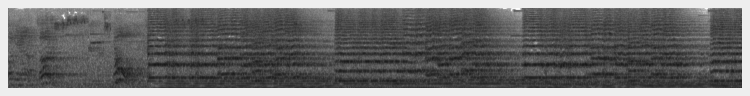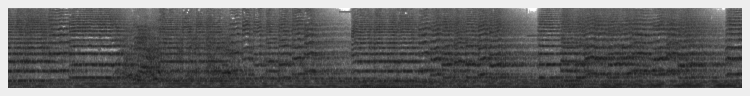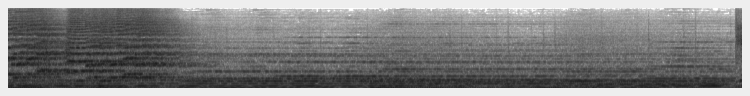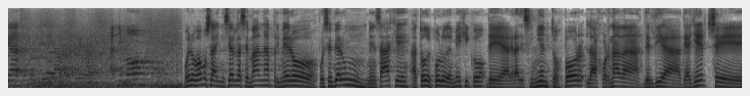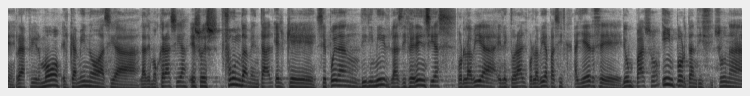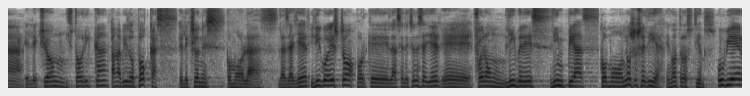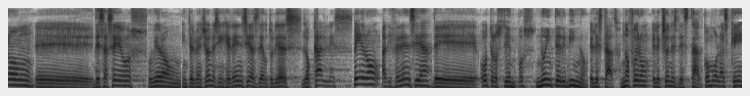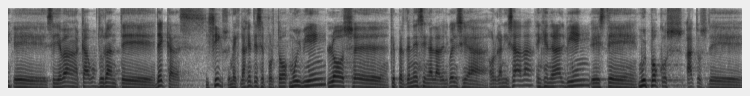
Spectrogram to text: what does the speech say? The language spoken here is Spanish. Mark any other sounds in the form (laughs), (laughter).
二三 go! Bueno, vamos a iniciar la semana. Primero, pues enviar un mensaje a todo el pueblo de México de agradecimiento por la jornada del día de ayer. Se reafirmó el camino hacia la democracia. Eso es fundamental, el que se puedan dirimir las diferencias por la vía electoral, por la vía pacífica. Ayer se dio un paso importantísimo. Es una elección histórica. Han habido pocas elecciones como las, las de ayer. Y digo esto porque las elecciones de ayer eh, fueron libres, limpias, como no sucedía en otros tiempos. Hubieron eh, desaseos, hubieron intervenciones, injerencias de autoridades locales, pero a diferencia de otros tiempos, no intervino el Estado. No fueron elecciones de Estado como las que eh, se llevaban a cabo durante décadas y La gente se portó muy bien, los eh, que pertenecen a la delincuencia organizada, en general bien, este, muy pocos actos de,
